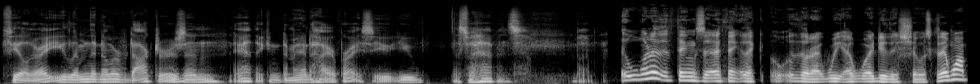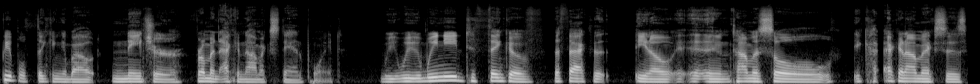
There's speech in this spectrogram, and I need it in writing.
field, right? You limit the number of doctors, and yeah, they can demand a higher price. You you that's what happens. But One of the things that I think like that I, we I, I do this show is because I want people thinking about nature from an economic standpoint. We, we we need to think of the fact that you know in, Thomas Sowell, ec- economics is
